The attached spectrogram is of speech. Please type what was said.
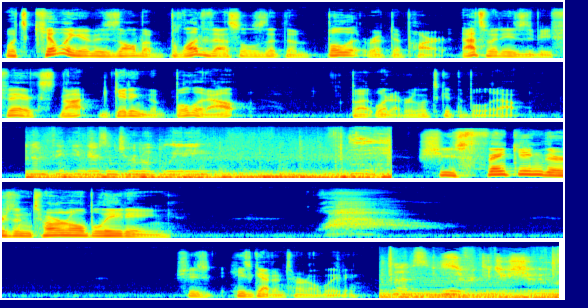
What's killing him is all the blood vessels that the bullet ripped apart. That's what needs to be fixed, not getting the bullet out. But whatever, let's get the bullet out. and I'm thinking there's internal bleeding. She's thinking there's internal bleeding. Wow. She's he's got internal bleeding. Move. Did you shoot him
